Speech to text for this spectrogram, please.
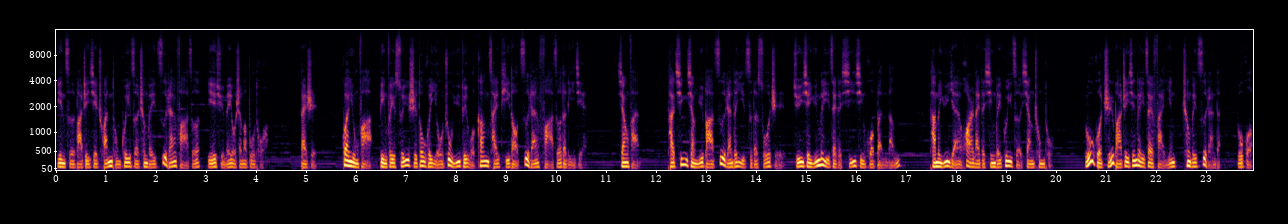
因此把这些传统规则称为自然法则也许没有什么不妥。但是，惯用法并非随时都会有助于对我刚才提到自然法则的理解。相反，它倾向于把“自然”的一词的所指局限于内在的习性或本能。它们与演化而来的行为规则相冲突。如果只把这些内在反应称为自然的，如果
